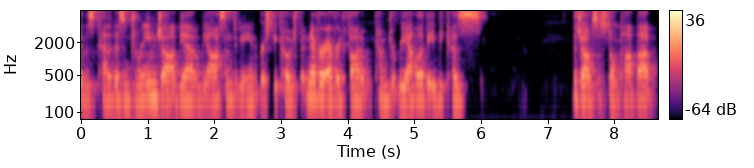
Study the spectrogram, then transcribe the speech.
it was kind of this dream job. Yeah, it would be awesome to be a university coach, but never ever thought it would come to reality because the jobs just don't pop up.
